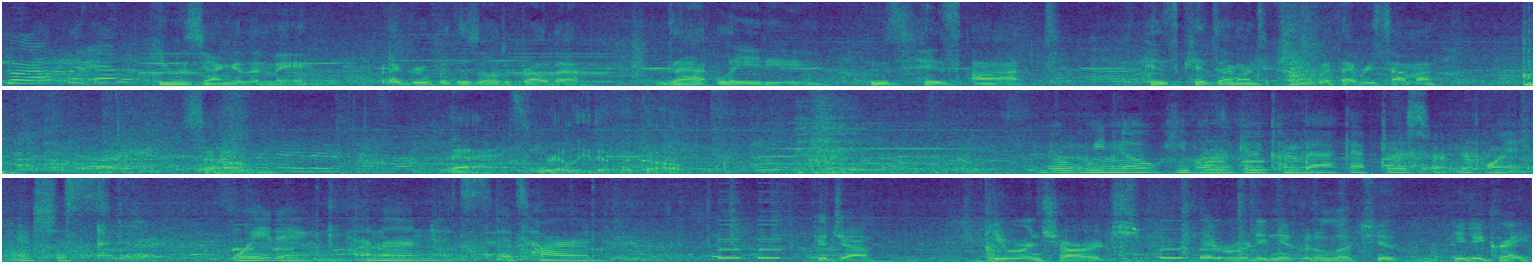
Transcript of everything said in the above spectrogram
grew up with him? He was younger than me, but I grew up with his older brother. That lady, who's his aunt, his kids I went to camp with every summer. So that's really difficult. You know, We know he wasn't going to come back after a certain point. It's just waiting, and then it's it's hard. Good job. You were in charge. Everybody knew who to look to. You did great.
